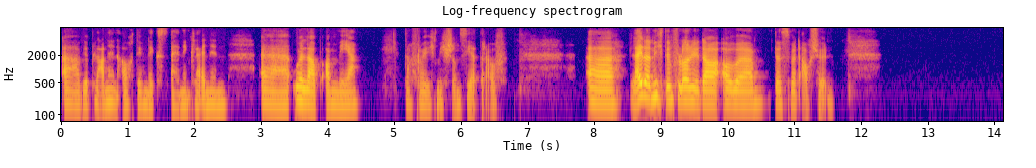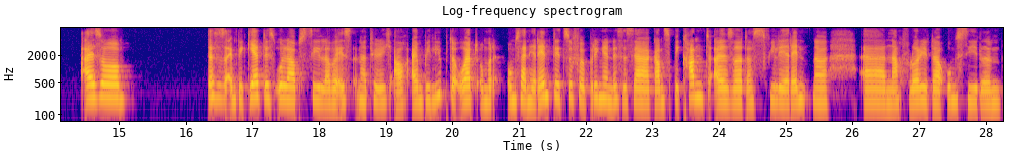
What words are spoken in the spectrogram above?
Äh, wir planen auch demnächst einen kleinen, äh, Urlaub am Meer. Da freue ich mich schon sehr drauf. Äh, leider nicht in Florida, aber das wird auch schön. Also das ist ein begehrtes Urlaubsziel, aber ist natürlich auch ein beliebter Ort, um um seine Rente zu verbringen. Das ist ja ganz bekannt, also, dass viele Rentner, äh, nach Florida umsiedeln,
